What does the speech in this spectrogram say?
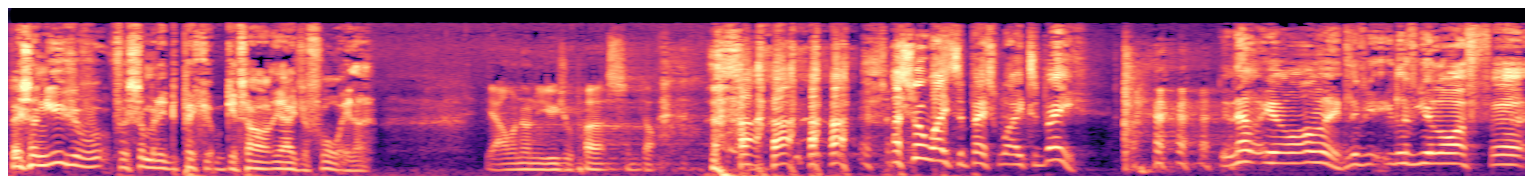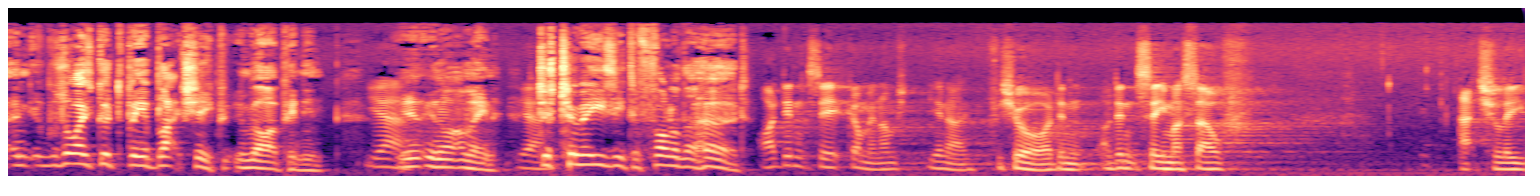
But it's unusual for somebody to pick up guitar at the age of forty, though. Yeah, I'm an unusual person. Doc. That's always the best way to be. you know, you know what I mean. Live, your- live your life, uh, and it was always good to be a black sheep, in my opinion. Yeah. you, you know what I mean. Yeah. Just too easy to follow the herd. I didn't see it coming. I'm, you know, for sure. I didn't. I didn't see myself actually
